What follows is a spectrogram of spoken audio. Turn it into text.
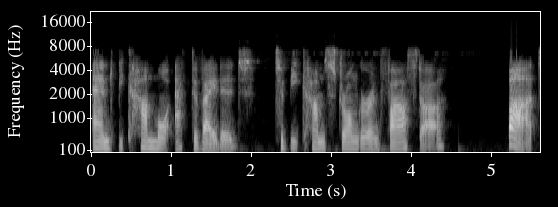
and become more activated to become stronger and faster. But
